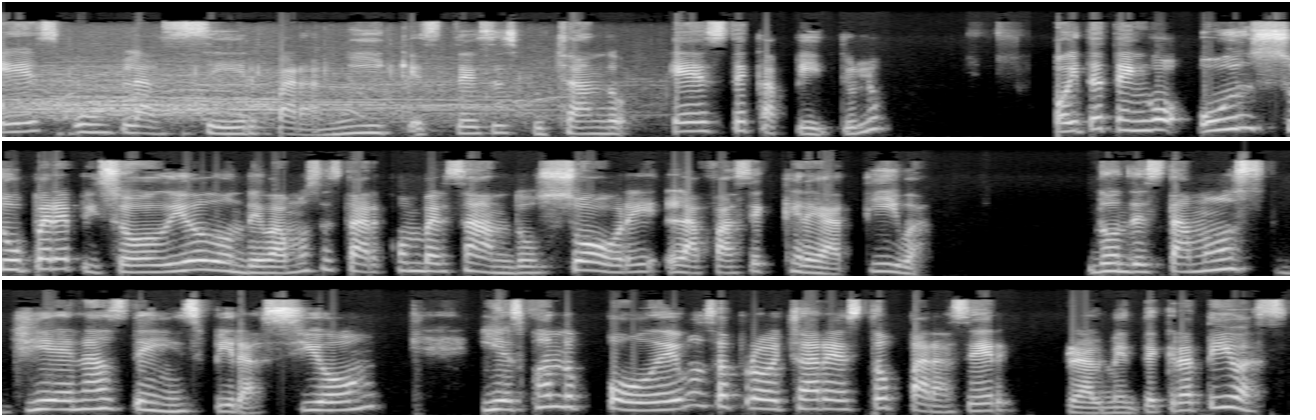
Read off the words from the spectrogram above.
Es un placer para mí que estés escuchando este capítulo. Hoy te tengo un súper episodio donde vamos a estar conversando sobre la fase creativa, donde estamos llenas de inspiración y es cuando podemos aprovechar esto para ser realmente creativas.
